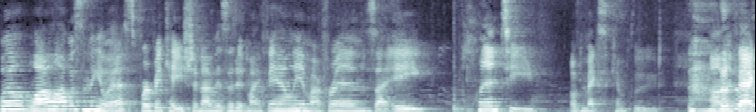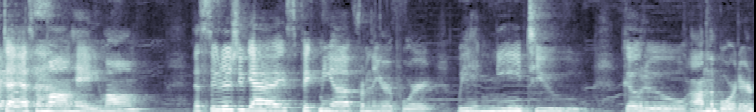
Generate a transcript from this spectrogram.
Well, while I was in the US for vacation, I visited my family and my friends. I ate plenty of Mexican food. Um, in fact, I asked my mom, hey, mom, as soon as you guys pick me up from the airport, We need to go to on the border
